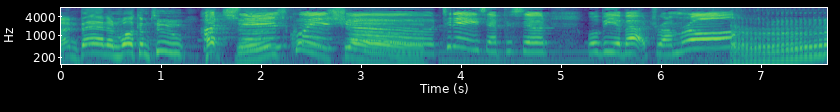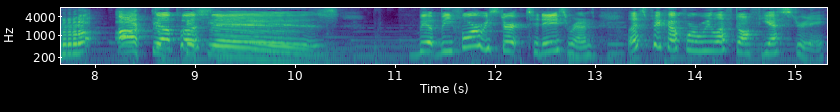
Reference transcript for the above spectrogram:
I'm Ben, and welcome to Hudson's Quiz Show. Today's episode will be about drumroll octopuses. But before we start today's round, let's pick up where we left off yesterday.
